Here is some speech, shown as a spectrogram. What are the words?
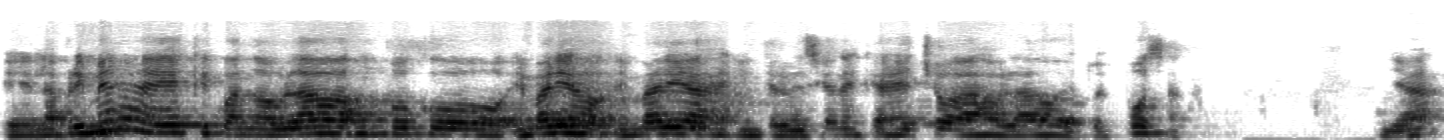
Eh, la primera es que cuando hablabas un poco, en varias, en varias intervenciones que has hecho, has hablado de tu esposa. ¿Ya?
